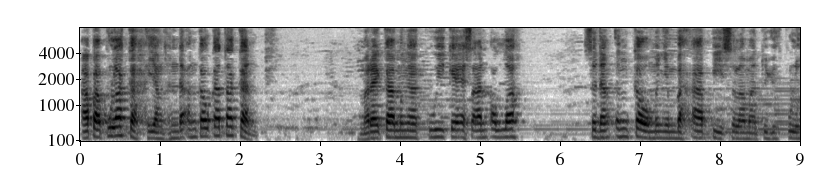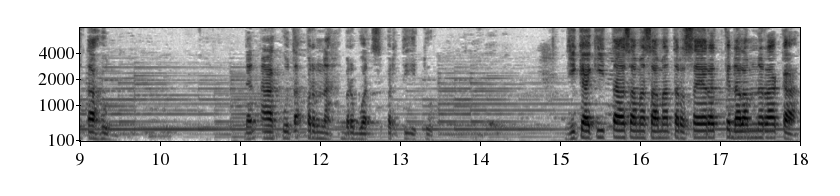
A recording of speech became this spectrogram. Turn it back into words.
apa pulakah yang hendak engkau katakan? Mereka mengakui keesaan Allah, sedang engkau menyembah api selama 70 tahun. Dan aku tak pernah berbuat seperti itu. Jika kita sama-sama terseret ke dalam neraka,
